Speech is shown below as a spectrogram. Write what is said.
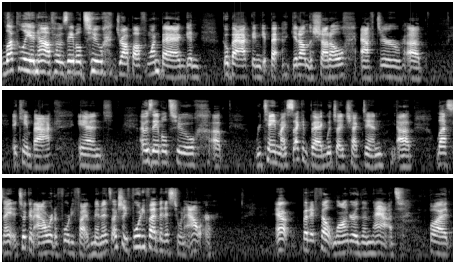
luckily enough I was able to drop off one bag and go back and get back get on the shuttle after uh, it came back. And I was able to uh, retain my second bag which I checked in uh, last night it took an hour to 45 minutes actually 45 minutes to an hour uh, but it felt longer than that but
